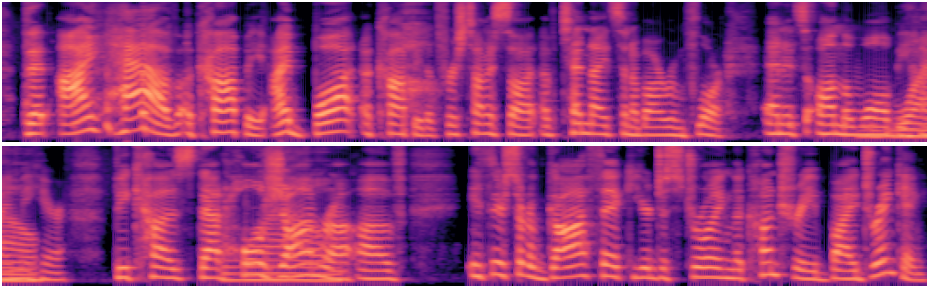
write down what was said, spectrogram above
that I have a copy. I bought a copy the first time I saw it of 10 Nights in a Barroom Floor. And it's on the wall behind wow. me here because that whole wow. genre of if there's sort of gothic, you're destroying the country by drinking.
